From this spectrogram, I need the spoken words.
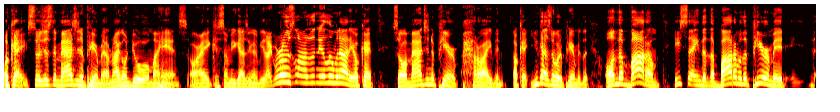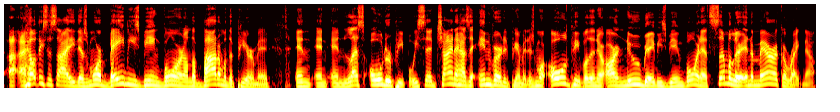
Okay, so just imagine a pyramid. I'm not gonna do it with my hands, all right? Because some of you guys are gonna be like, Ruslan's in the Illuminati. Okay, so imagine a pyramid. How do I even? Okay, you guys know what a pyramid is. On the bottom, he's saying that the bottom of the pyramid, a healthy society, there's more babies being born on the bottom of the pyramid, and and and less older people. He said China has an inverted pyramid. There's more old people than there are new babies being born. That's similar in America right now.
